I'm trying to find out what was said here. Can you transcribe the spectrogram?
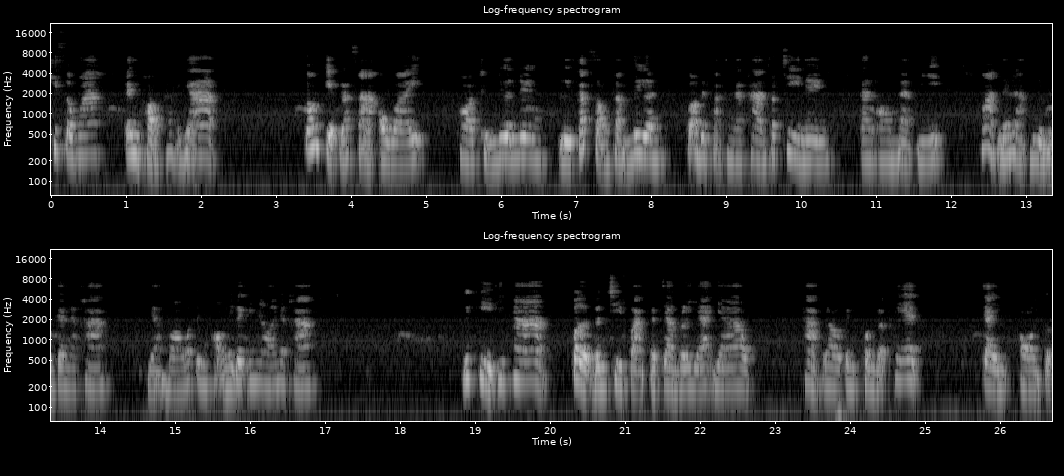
คิดซะว่าเป็นของหายาก ต้องเก็บรักษาเอาไว้ พอถึงเดือนหนึ่งหรือสักสองสาเดือน ก็เอาไปฝากธนาคารสักทีหนึ่งการออมแบบนี้ก็อาจได้หลักหมื่นเหมือนกันนะคะ อย่ามองว่าเป็นของเล็กๆน้อยๆนะคะ วิธีที่ 5 เปิดบัญชีฝากประจำระยะยาว หากเราเป็นคนประเภท ใจอ่อนกับ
